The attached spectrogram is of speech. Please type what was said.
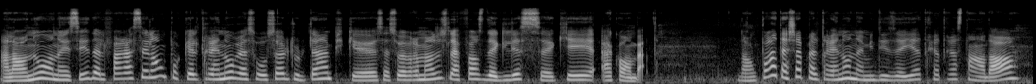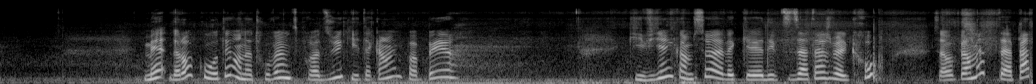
Alors nous, on a essayé de le faire assez long pour que le traîneau reste au sol tout le temps, puis que ce soit vraiment juste la force de glisse euh, qui est à combattre. Donc pour attacher après le traîneau, on a mis des œillets très très standards. Mais de l'autre côté, on a trouvé un petit produit qui était quand même pas pire, qui vient comme ça avec euh, des petites attaches velcro. Ça va permettre à Pat,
